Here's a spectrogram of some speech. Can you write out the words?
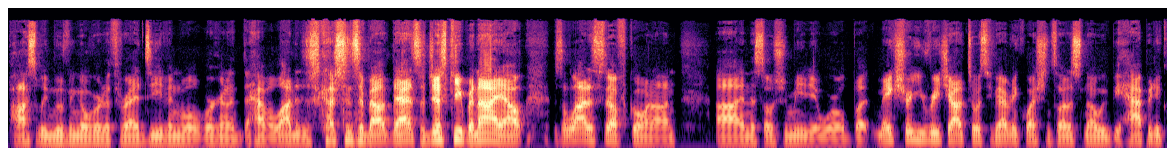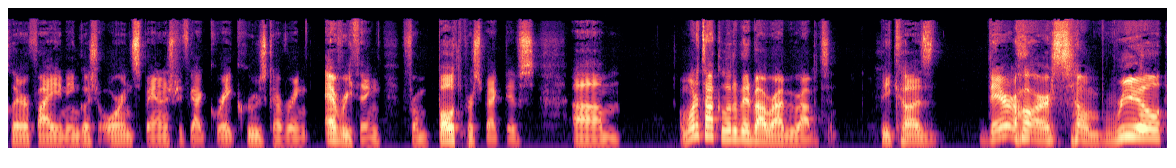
possibly moving over to threads even. We'll, we're going to have a lot of discussions about that. So just keep an eye out. There's a lot of stuff going on uh, in the social media world, but make sure you reach out to us. If you have any questions, let us know. We'd be happy to clarify in English or in Spanish. We've got great crews covering everything from both perspectives. Um, I want to talk a little bit about Robbie Robinson because there are some real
